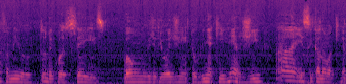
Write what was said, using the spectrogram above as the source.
família, tudo bem com vocês? Bom, no vídeo de hoje eu vim aqui reagir a esse canal aqui, ó.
